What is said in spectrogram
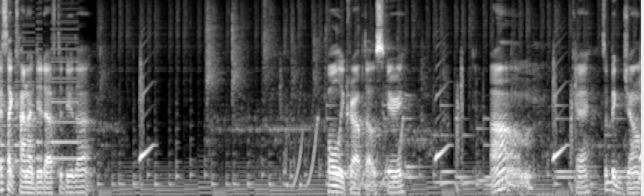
Guess I kind of did have to do that. Holy crap, that was scary. Um, okay, it's a big jump.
